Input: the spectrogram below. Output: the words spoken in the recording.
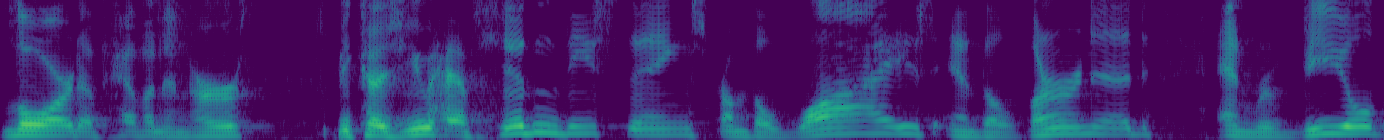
Lord of heaven and earth, because you have hidden these things from the wise and the learned and revealed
